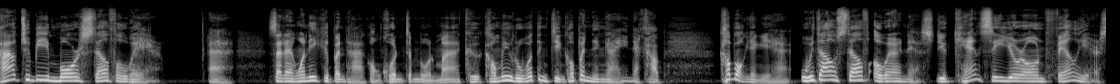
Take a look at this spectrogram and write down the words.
how to be more self aware อ่าแสดงว่านี่คือปัญหาของคนจำนวนมาก คือเขาไม่รู้ว่าจริง ๆ เขาเป็นยังไงนะครับเขาบอกอย่างนี้ฮะ without self awareness you can't see your own failures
